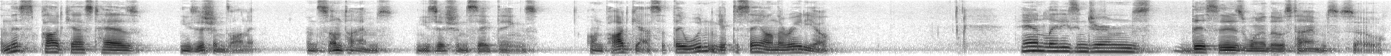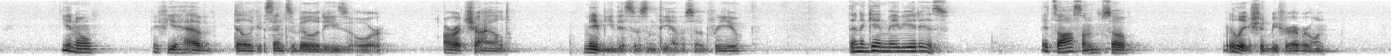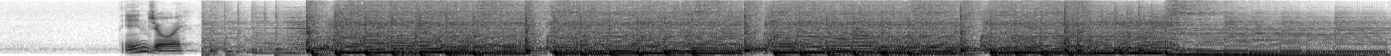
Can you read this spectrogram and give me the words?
And this podcast has musicians on it. And sometimes musicians say things on podcasts that they wouldn't get to say on the radio. And, ladies and germs, this is one of those times, so, you know, if you have delicate sensibilities or are a child, maybe this isn't the episode for you. Then again, maybe it is. It's awesome, so really it should be for everyone. Enjoy.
